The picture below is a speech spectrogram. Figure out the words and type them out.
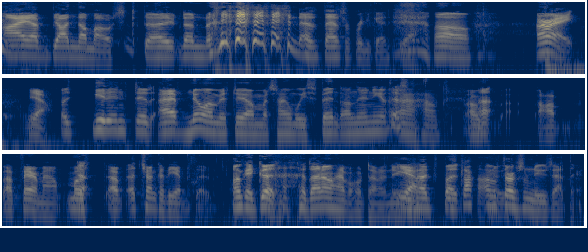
I have done the most. I done. that's that's pretty good. Yeah. Uh, all right. Yeah. Let's get into. I have no idea how much time we spent on any of this. Uh-huh. A, Uh, a, a fair amount, most a, a chunk of the episode. Okay, good. Because I don't have a whole ton of news. Yeah, I- but I'm gonna news. throw some news out there.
